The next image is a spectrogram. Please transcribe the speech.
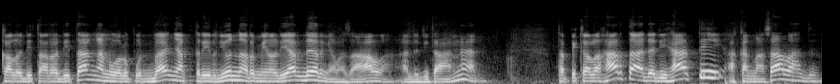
kalau ditaruh di tangan walaupun banyak triliuner miliarder nggak masalah. Ada di tangan. Tapi kalau harta ada di hati akan masalah tuh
